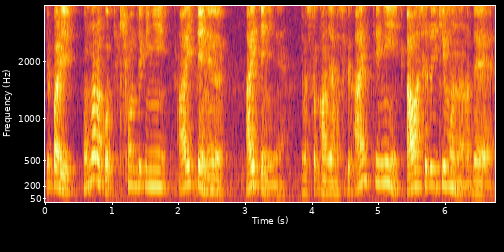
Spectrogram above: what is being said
やっぱり女の子って基本的に相手に、相手にね、今ちょっと感じましたけど、相手に合わせる生き物なので、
